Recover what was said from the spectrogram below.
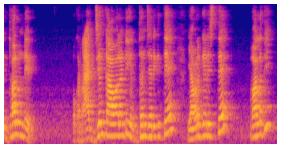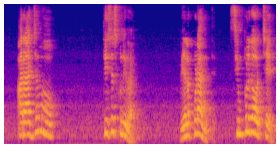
యుద్ధాలు ఉండేవి. ఒక రాజ్యం కావాలంటే యుద్ధం జరిగితే ఎవరు గెలిస్తే వాళ్ళది ఆ రాజ్యము తీసేసుకునేవారు. వీళ్ళకు కూడా అంతే. సింపుల్గా వచ్చేది.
